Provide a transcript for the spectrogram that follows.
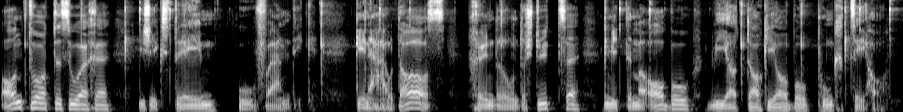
Antworten suchen ist extrem aufwendig. Genau das könnt ihr unterstützen mit einem Abo via tagiabo.ch.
